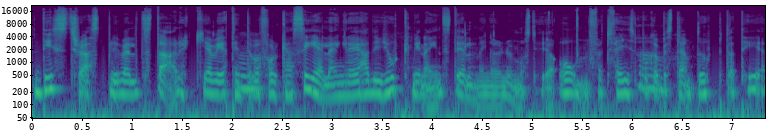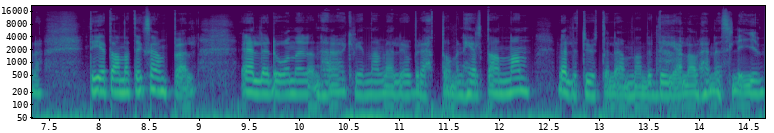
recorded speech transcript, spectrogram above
distrust blir väldigt stark. Jag vet inte Mm. vad folk kan se längre. Jag hade gjort mina inställningar och nu måste jag göra om för att Facebook Ja. Har bestämt att uppdatera. Det är ett annat exempel. Eller då när den här kvinnan väljer att berätta om en helt annan väldigt utelämnande del av hennes liv.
